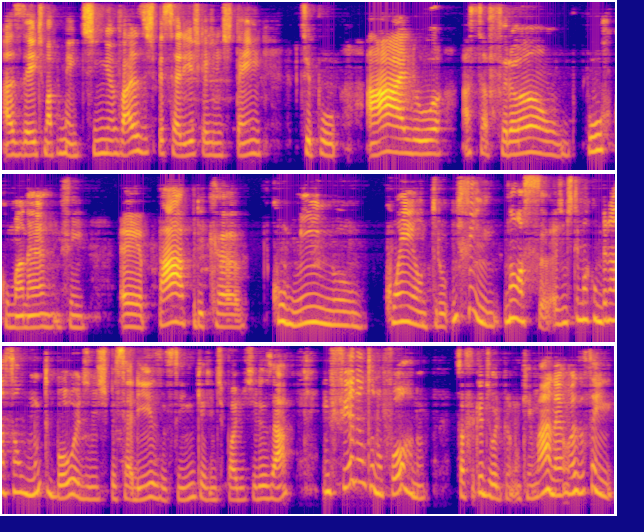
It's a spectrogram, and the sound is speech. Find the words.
azeite, uma pimentinha, várias especiarias que a gente tem, tipo alho, açafrão, cúrcuma, né? Enfim, é, páprica, cominho, coentro, enfim, nossa, a gente tem uma combinação muito boa de especiarias, assim, que a gente pode utilizar. Enfia dentro no forno, só fica de olho para não queimar, né? Mas assim,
